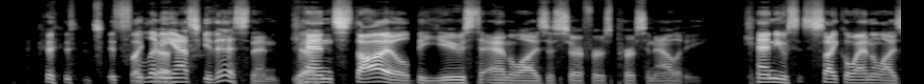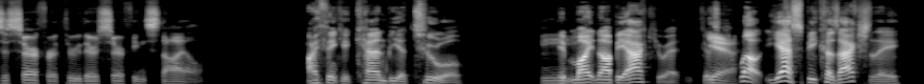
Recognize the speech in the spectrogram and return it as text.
it's like. Well, let uh, me ask you this then: Yeah. Can style be used to analyze a surfer's personality? Can you psychoanalyze a surfer through their surfing style? I think it can be a tool. It Mm. might not be accurate. Yeah. Well, yes, because actually,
